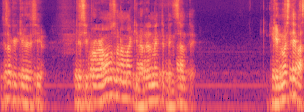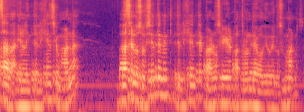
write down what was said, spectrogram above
¿Eso qué quiere decir? Que si programamos una máquina realmente pensante que no esté basada en la inteligencia humana va a ser lo suficientemente inteligente para no seguir el patrón de odio de los humanos.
